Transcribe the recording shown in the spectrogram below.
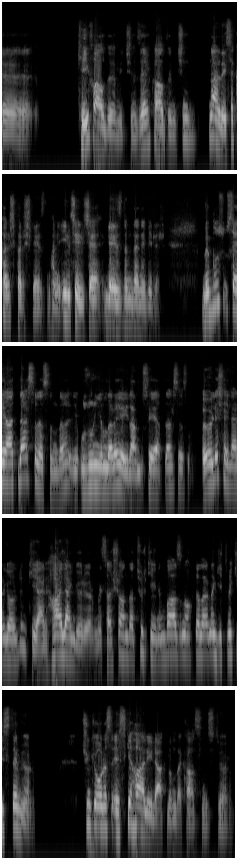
keyif aldığım için, zevk aldığım için neredeyse karış karış gezdim. Hani ilçe ilçe gezdim denebilir. Ve bu seyahatler sırasında, e, uzun yıllara yayılan bu seyahatler sırasında öyle şeyler gördüm ki yani halen görüyorum. Mesela şu anda Türkiye'nin bazı noktalarına gitmek istemiyorum. Çünkü orası eski haliyle aklımda kalsın istiyorum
